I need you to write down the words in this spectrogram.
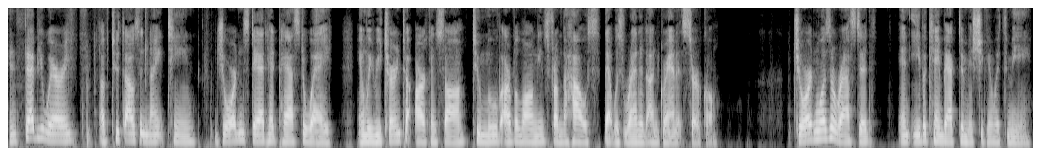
In February of 2019, Jordan's dad had passed away, and we returned to Arkansas to move our belongings from the house that was rented on Granite Circle. Jordan was arrested, and Eva came back to Michigan with me.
